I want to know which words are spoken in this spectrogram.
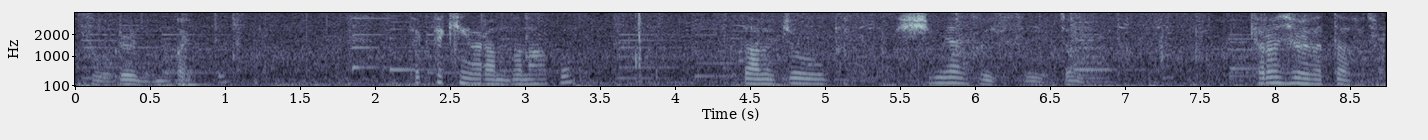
그래서 월요일 넘어갈 때 백패킹을 한번 하고 그 다음에 쭉 쉬면서 있을 예정입니다. 결혼식을 갔다 와가지고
